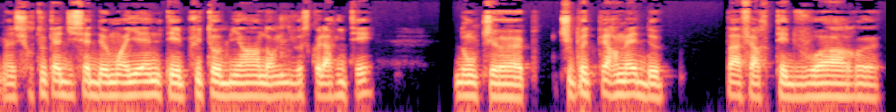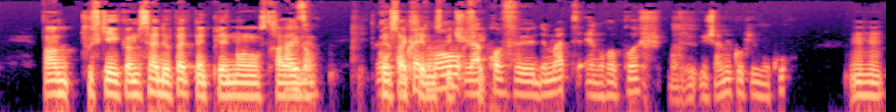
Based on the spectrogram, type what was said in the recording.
Ouais, Surtout qu'à 17 de moyenne, t'es plutôt bien dans le niveau scolarité. Donc, euh, tu peux te permettre de pas faire tes devoirs, euh, enfin, tout ce qui est comme ça, de pas te mettre pleinement dans ce Par travail. exemple, euh, consacré dans ce que tu la fais. prof de maths, elle me reproche de jamais copier mon cours. Mhm.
